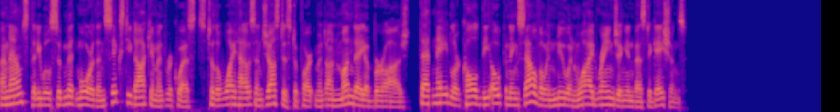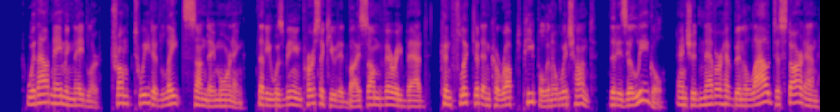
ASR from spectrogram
announced that he will submit more than 60 document requests to the White House and Justice Department on Monday a barrage that Nadler called the opening salvo in new and wide-ranging investigations. Without naming Nadler, Trump tweeted late Sunday morning that he was being persecuted by some very bad, conflicted and corrupt people in a witch hunt that is illegal and should never have been allowed to start and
